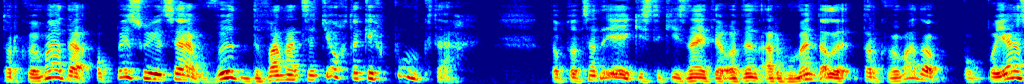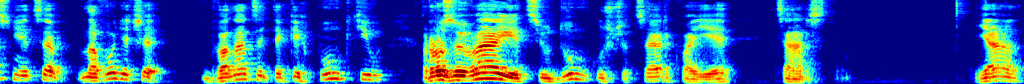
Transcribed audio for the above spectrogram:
Торквемада описує це в 12 таких пунктах. Тобто це не є якийсь такий, знаєте, один аргумент, але Торквемада по- пояснює це, наводячи 12 таких пунктів, розвиває цю думку, що церква є царством. Я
